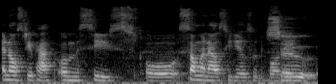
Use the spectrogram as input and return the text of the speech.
an osteopath or masseuse or someone else who deals with the body? So,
